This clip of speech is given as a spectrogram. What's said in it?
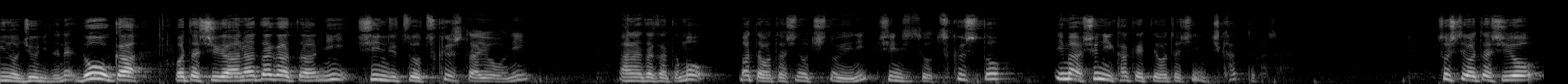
2の12でねどうか私があなた方に真実を尽くしたようにあなた方もまた私の父の家に真実を尽くすと今主にかけて私に誓ってください。そして私を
